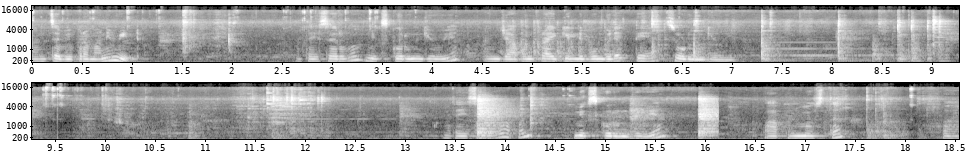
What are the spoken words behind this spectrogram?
आणि चवीप्रमाणे मीठ. आता हे सर्व मिक्स करून घेऊया आणि जे आपण फ्राय केलेले बोंबील आहेत ते ह्यात सोडून घेऊया. आता हे सर्व आपण मिक्स करून घेऊया. आपण मस्त पहा.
